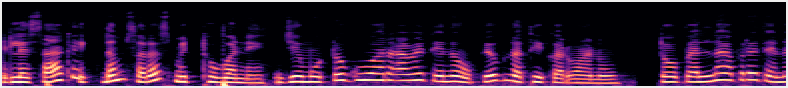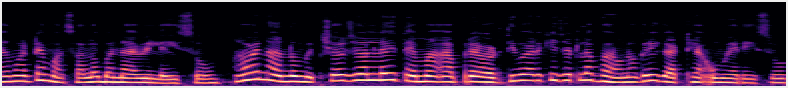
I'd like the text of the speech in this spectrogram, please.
એટલે શાક એકદમ સરસ મીઠું બને. જે મોટો ગુવાર આવે તેનો ઉપયોગ નથી કરવાનો. તો પહેલાં આપણે તેના માટે મસાલો બનાવી લઈશું. હવે નાનું મિક્સર જાર લઈ તેમાં આપણે અડધી વાડકી જેટલા ભાવનગરી ગાંઠિયા ઉમેરીશું.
